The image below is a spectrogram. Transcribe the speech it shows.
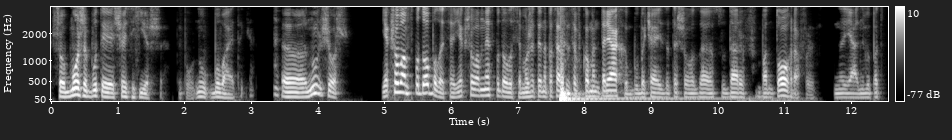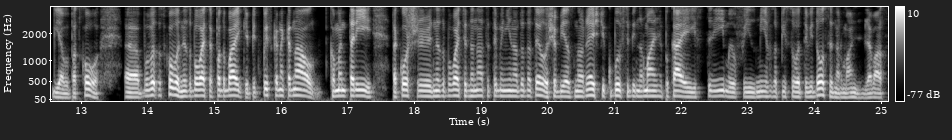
що може бути щось гірше. Типу, ну, буває таке. Е, ну що ж. Якщо вам сподобалося, якщо вам не сподобалося, можете написати це в коментарях. Вибачаюсь за те, що зараз ударив пантограф. Ну, Я не випад... я випадково. Е, Обов'язково не забувайте вподобайки, підписка на канал, коментарі. Також е, не забувайте донатити мені на донателло, щоб я нарешті купив собі нормальний ПК і стрімив, і зміг записувати відоси нормальні для вас.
